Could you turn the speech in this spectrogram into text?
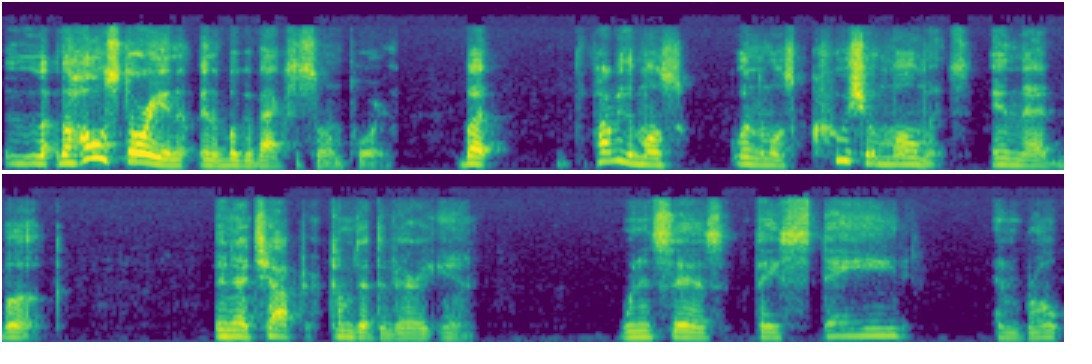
The the whole story in the, in the Book of Acts is so important. But probably the most one of the most crucial moments in that book, in that chapter, comes at the very end when it says they stayed and broke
